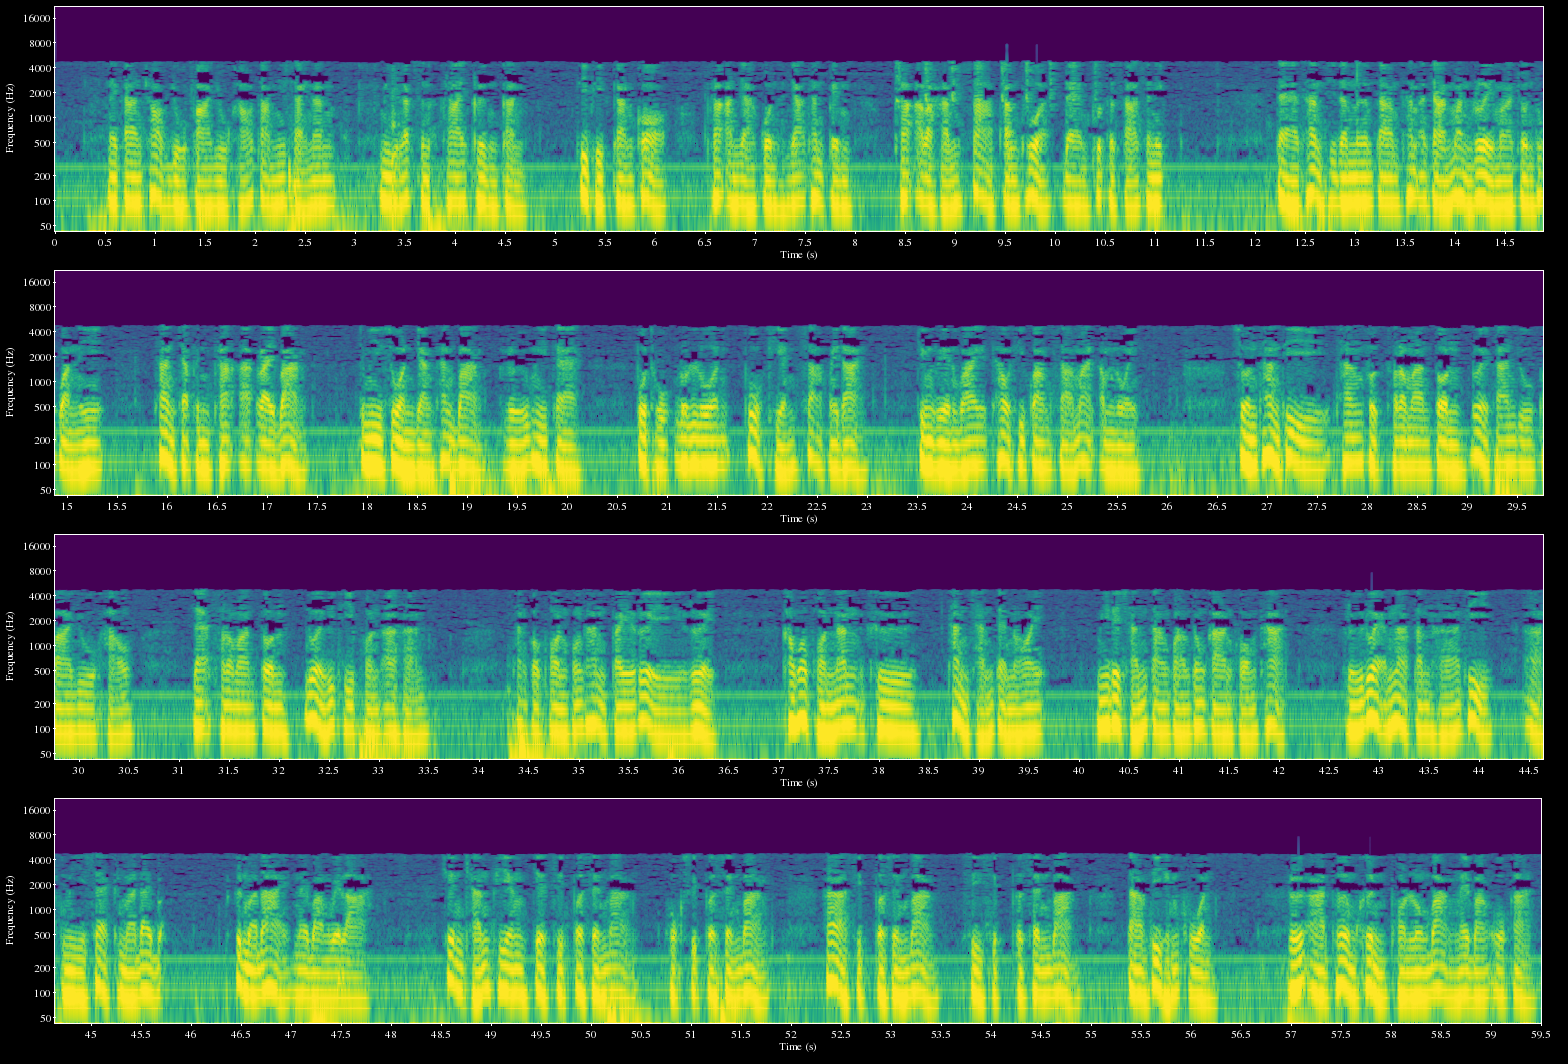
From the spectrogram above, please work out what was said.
ในการชอบอยู่ป่าอยู่เขาตามนิสัยนั้น มีลักษณะคล้ายคลึงกัน ที่ผิดกันก็พระัญญาโกนทัญญาท่านเป็น พระอรหันต์ทราบกันทั่วแดนพุทธศาสนิก แต่ท่านที่ดำเนินตามท่านอาจารย์มั่นเรื่อยมาจนทุกวันนี้ ท่านจะเป็นพระอะไรบ้าง จะมีส่วนอย่างท่านบ้าง หรือมีแต่ปุถุล้วนๆผู้เขียนทราบไม่ได้ จึงเรียนไว้เท่าที่ความสามารถอำนวย ส่วนท่านที่ทั้งฝึกทรมานตนด้วยการอยู่ป่าอยู่เขา และทรมานตนด้วยวิธีผ่อนอาหาร ท่านก็ผ่อนของท่านไปเรื่อยๆ คำว่าผ่อนนั้นคือท่านฉันแต่น้อย มิได้ฉันตามความต้องการของทาตหรือด้วยอำนาจตันหาที่อาจมีแทรกขึ้นมาได้ขึ้นมาได้ในบางเวลา เช่นฉันเพียงเจ็ดสิบเปอร์เซ็นบ้างหกสิบเปอร์เซ็นบ้างห้าสิบเปอร์เซ็นบ้างสี่สิบเปอร์เซ็นบ้าง ตามที่เห็นควร หรืออาจเพิ่มขึ้นผ่อนลงบ้างในบางโอกาส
